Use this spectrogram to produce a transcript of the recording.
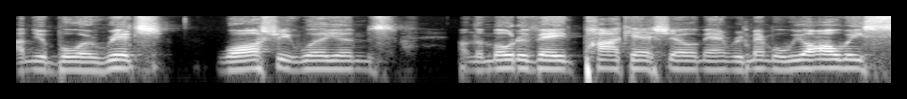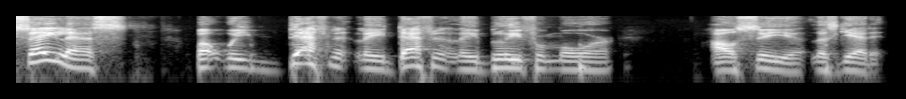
I'm your boy, Rich Wall Street Williams on the Motivate podcast show, man. Remember, we always say less, but we definitely, definitely believe for more. I'll see you. Let's get it.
